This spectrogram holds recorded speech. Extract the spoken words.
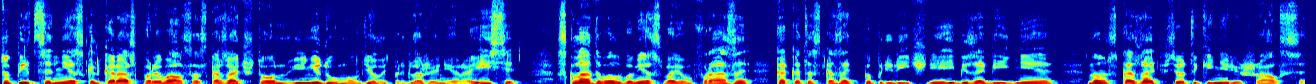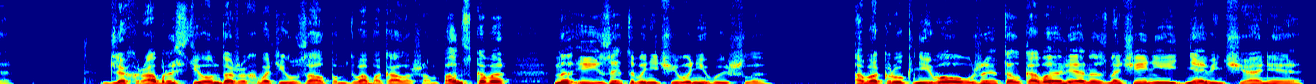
Тупицын несколько раз порывался сказать, что он и не думал делать предложение Раисе, складывал в уме своем фразы, как это сказать поприличнее и безобиднее, но сказать все-таки не решался. Для храбрости он даже хватил залпом два бокала шампанского, но и из этого ничего не вышло а вокруг него уже толковали о назначении дня венчания,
